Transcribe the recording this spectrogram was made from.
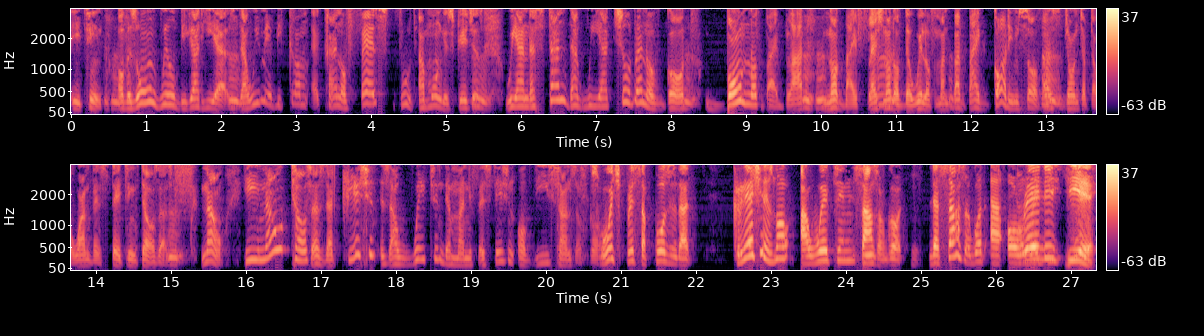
18 Mm-hmm. of his own will begot he Mm. us that we may become a kind of first fruit among his creatures Mm. we understand that we are children of god born not by blood Mm-hmm. not by flesh Mm. not of the will of man but by god himself as john chapter 1 verse 13 tells us Mm. now he now tells us that creation is awaiting the manifestation of these sons of god So which presupposes that creation is not awaiting sons of God. The sons of God are already, Here.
